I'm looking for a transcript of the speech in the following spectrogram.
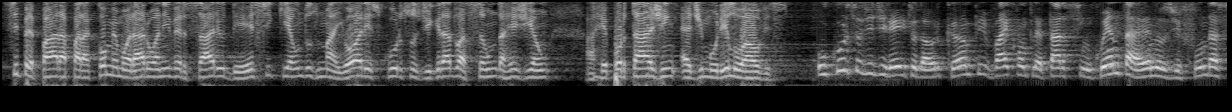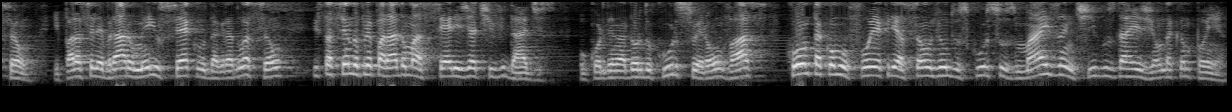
se prepara para comemorar o aniversário desse, que é um dos maiores cursos de graduação da região. A reportagem é de Murilo Alves. O curso de Direito da Urcamp vai completar 50 anos de fundação e, para celebrar o meio século da graduação, está sendo preparada uma série de atividades. O coordenador do curso, Heron Vaz, conta como foi a criação de um dos cursos mais antigos da região da campanha.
